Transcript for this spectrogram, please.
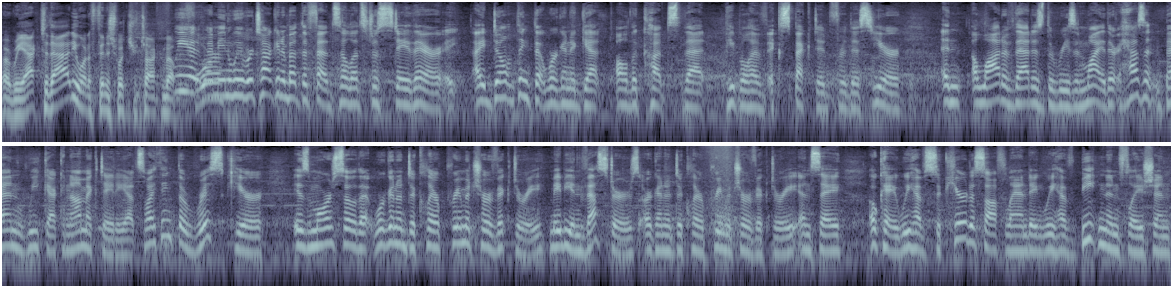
uh, react to that? Do you want to finish what you're talking about? We, before? I mean, we were talking about the Fed, so let's just stay there. I don't think that we're going to get all the cuts that people have expected for this year and a lot of that is the reason why there hasn't been weak economic data yet. So I think the risk here is more so that we're going to declare premature victory. Maybe investors are going to declare premature victory and say, okay, we have secured a soft landing, we have beaten inflation.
